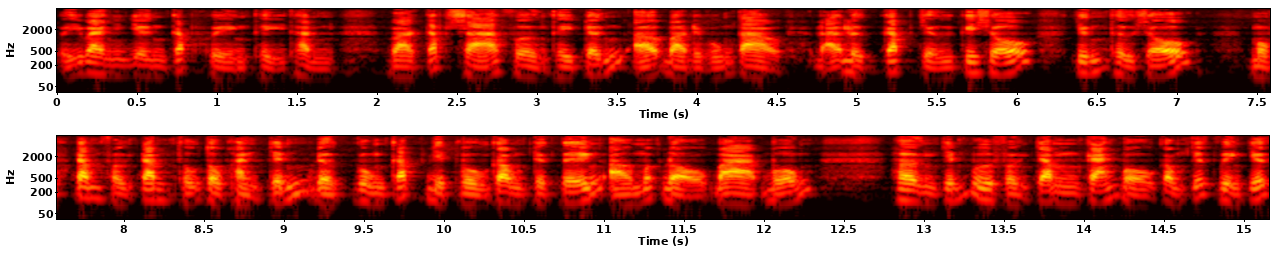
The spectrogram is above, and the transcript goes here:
Ủy ban Nhân dân cấp huyện, thị thành và cấp xã, phường, thị trấn ở Bà Rịa Vũng Tàu đã được cấp chữ ký số, chứng thư số. 100% thủ tục hành chính được cung cấp dịch vụ công trực tuyến ở mức độ 3, 4. Hơn 90% cán bộ công chức viên chức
